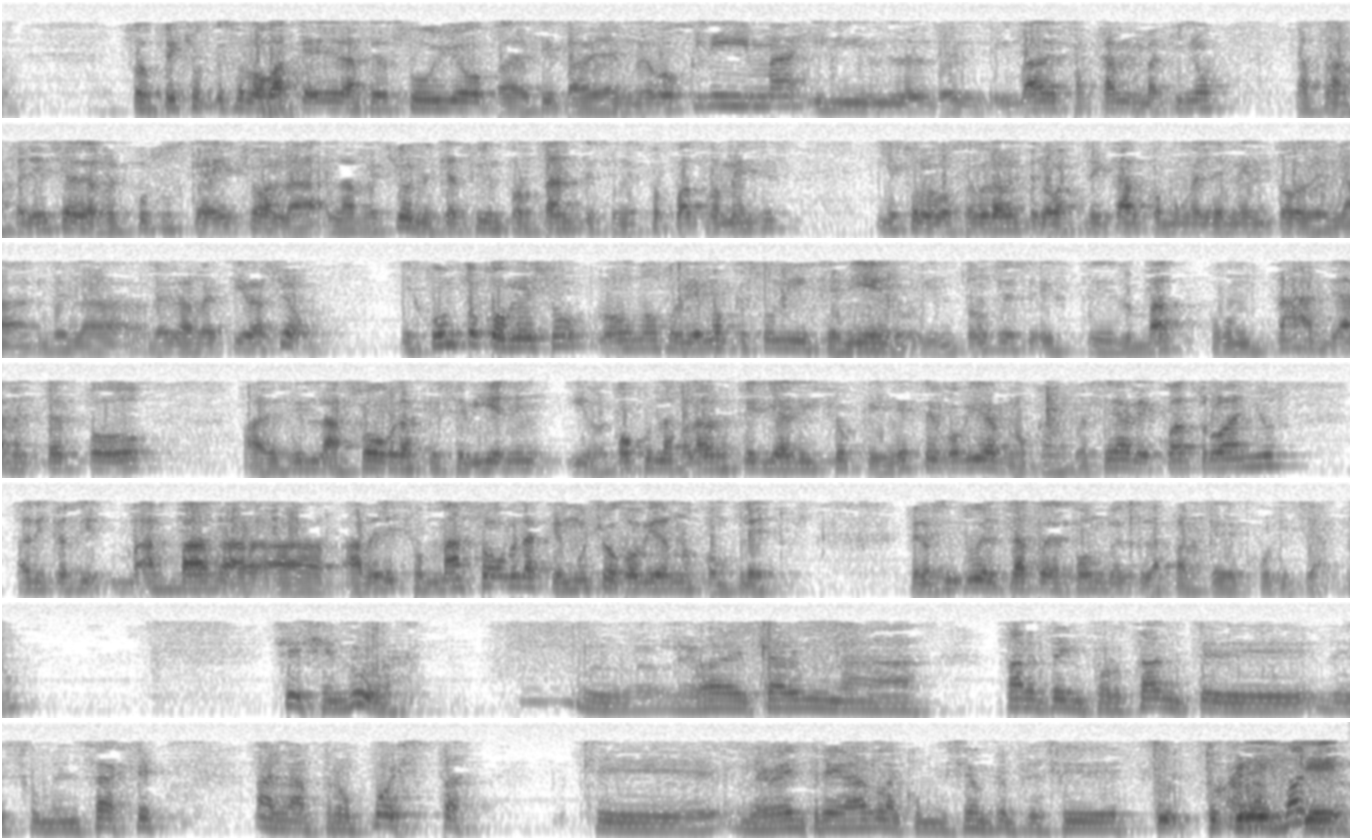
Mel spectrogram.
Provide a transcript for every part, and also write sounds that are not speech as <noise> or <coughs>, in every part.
Sospecho que eso lo va a querer hacer suyo para decir, para que hay un nuevo clima, y, va a destacar, me imagino, la transferencia de recursos que ha hecho a, la- las regiones, que han sido importantes en estos cuatro meses, y eso lo, seguramente lo va a explicar como un elemento de la, de la, de la reactivación. Y junto con eso, no nos olvidemos que es un ingeniero, y entonces este, va a apuntar, va a meter todo a decir las obras que se vienen, y recojo unas palabras que ella ha dicho, que en este gobierno, que aunque sea de cuatro años, ha dicho así, vas, vas a, a- a haber hecho más obra que muchos gobiernos completos. Pero sin duda el plato de fondo es la parte judicial, ¿no? Sí, sin duda. Le va a dedicar una parte importante de, de su mensaje a la propuesta que le va a entregar la comisión que preside. ¿Tú, tú crees Wagner.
